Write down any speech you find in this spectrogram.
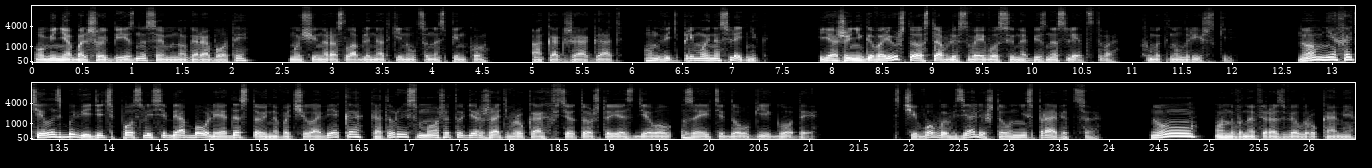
У меня большой бизнес и много работы. Мужчина расслабленно откинулся на спинку. «А как же Агат? Он ведь прямой наследник». «Я же не говорю, что оставлю своего сына без наследства», — хмыкнул Рижский. «Но мне хотелось бы видеть после себя более достойного человека, который сможет удержать в руках все то, что я сделал за эти долгие годы. С чего вы взяли, что он не справится?» «Ну», — он вновь развел руками,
